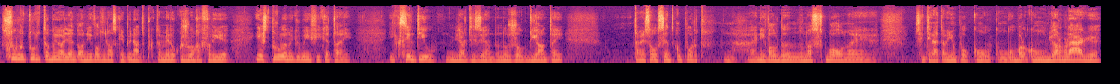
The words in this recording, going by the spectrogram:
Sobretudo também olhando ao nível do nosso campeonato, porque também era o que o João referia, este problema que o Benfica tem e que sentiu, melhor dizendo, no jogo de ontem, também só o sente com o Porto, a nível do, do nosso futebol, não é? Sentirá também um pouco com, com, com o melhor Braga,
